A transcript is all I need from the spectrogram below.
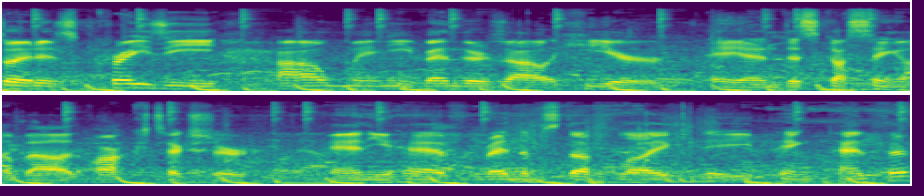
So it is crazy how many vendors out here and discussing about architecture. And you have random stuff like a Pink Panther.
